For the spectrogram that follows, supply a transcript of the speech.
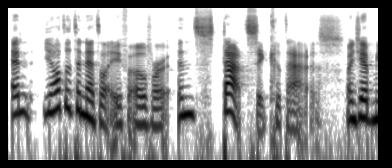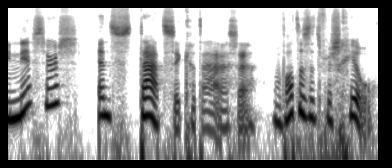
En je had het er net al even over, een staatssecretaris. Want je hebt ministers en staatssecretarissen. Wat is het verschil?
